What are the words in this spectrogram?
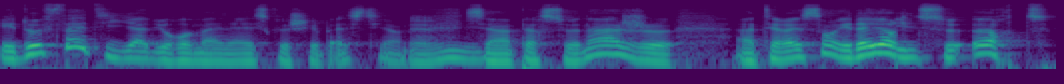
Et de fait, il y a du romanesque chez Bastien. Oui. C'est un personnage euh, intéressant. Et d'ailleurs, il se heurte.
